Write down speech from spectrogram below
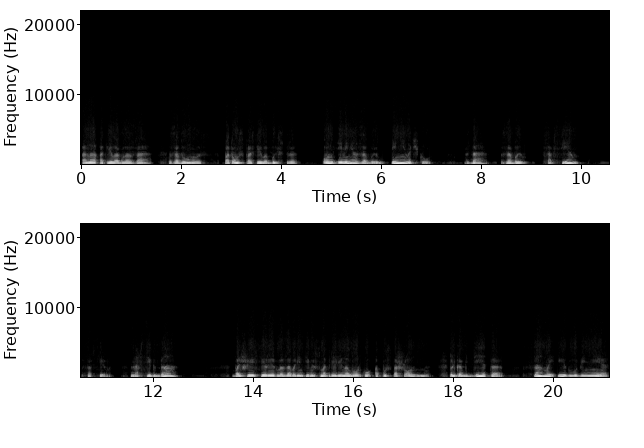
Она отвела глаза, задумалась, потом спросила быстро, «Он и меня забыл, и Ниночку?» «Да, Забыл? Совсем? Совсем. Навсегда? Большие серые глаза Валентины смотрели на лорку опустошенно. Только где-то, в самой их глубине,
